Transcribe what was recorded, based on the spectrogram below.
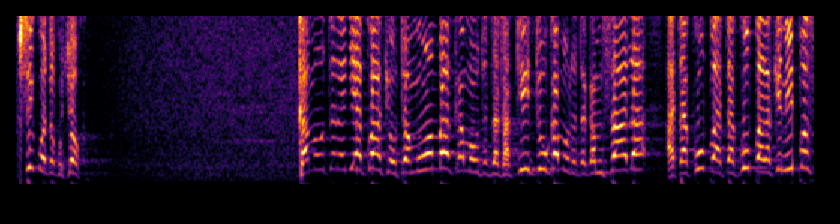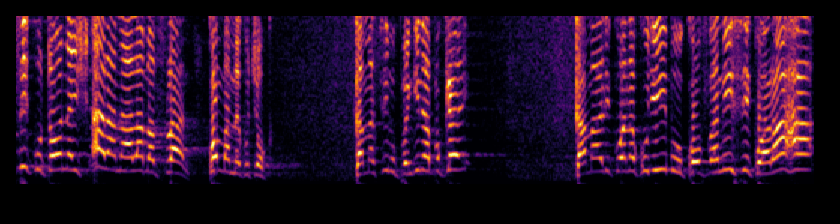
siku atakuchoka kama utarejea kwake utamwomba, kama utataka kitu, kama utataka msaada atakupa, atakupa, lakini ipo siku utaona ishara na alama fulani kwamba amekuchoka. Kama simu pengine apokee, kama alikuwa na kujibu kwa ufanisi, kwa raha,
